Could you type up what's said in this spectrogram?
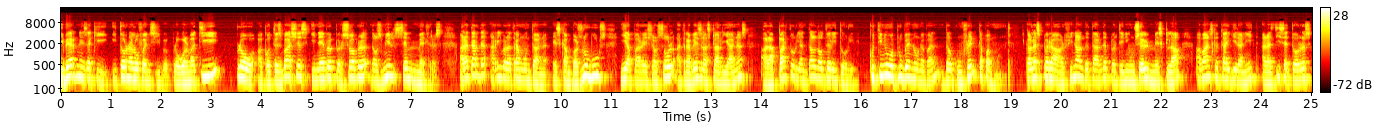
L'hivern és aquí i torna l'ofensiva. Plou al matí, plou a cotes baixes i neva per sobre dels 1.100 metres. A la tarda arriba la tramuntana, escampa els núvols i apareix el sol a través de les clarianes a la part oriental del territori. Continua plovent un avant del confrent cap amunt. Cal esperar al final de tarda per tenir un cel més clar abans que caigui la nit a les 17 hores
